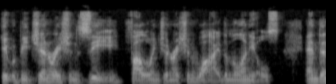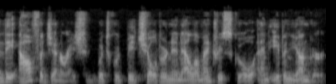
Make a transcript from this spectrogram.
It would be Generation Z following Generation Y, the millennials, and then the Alpha generation, which would be children in elementary school and even younger.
